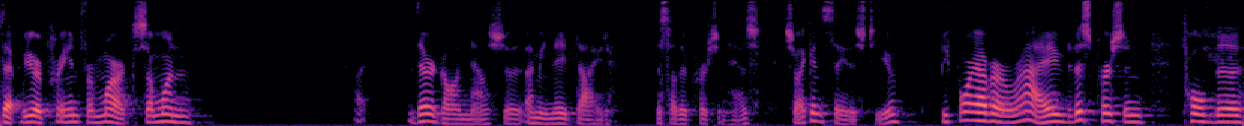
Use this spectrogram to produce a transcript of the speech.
that we were praying for Mark. Someone they're gone now. So, I mean, they've died. This other person has. So I can say this to you. Before I ever arrived, this person told the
